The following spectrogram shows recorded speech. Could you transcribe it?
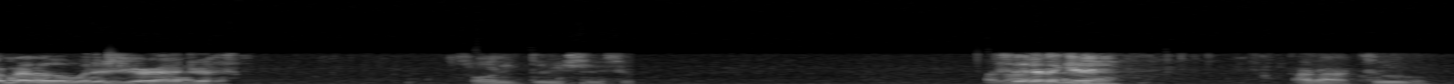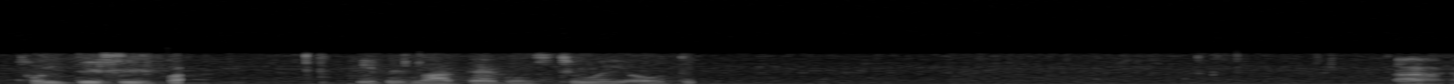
Carmelo, what is your address? 2365. I Say that again. I got two. 2365. If it's not that, then it's 2803. Alright.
